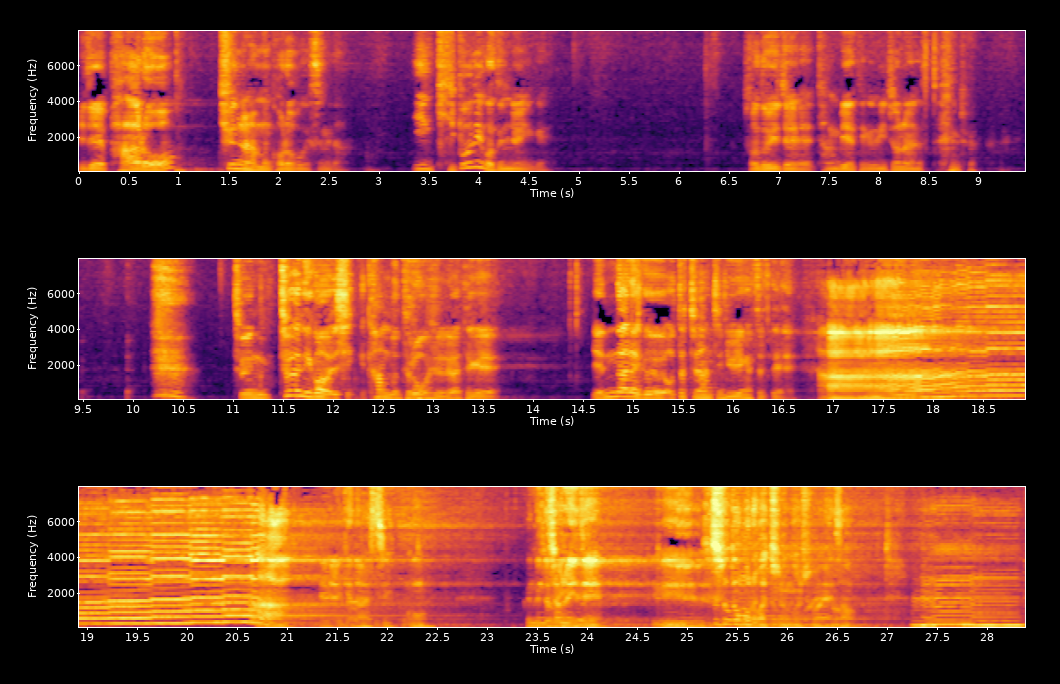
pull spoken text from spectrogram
이제 바로 튠을 한번 걸어보겠습니다. 이 기본이거든요, 이게. 저도 이제 장비에 되게 의존하는 스타일이라. 튠, 튠 이거 시- 한번 들어보실래요? 되게 옛날에 그 어떠튠 한창 유행했을 때. 아 이렇게도 할 수 있고. 근데 저는 이제 그 수동으로 맞추는 걸 좋아해서 음,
